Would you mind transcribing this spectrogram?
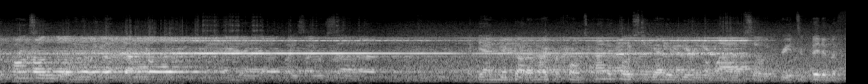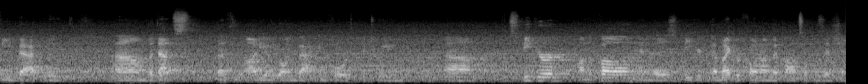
the console going out that dial, and uh. Again, we've got our microphones kind of close together here in the lab, so it creates a bit of a feedback loop. Um, but that's that's the audio going back and forth between um, the speaker on the phone and the speaker, the microphone on the console position.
